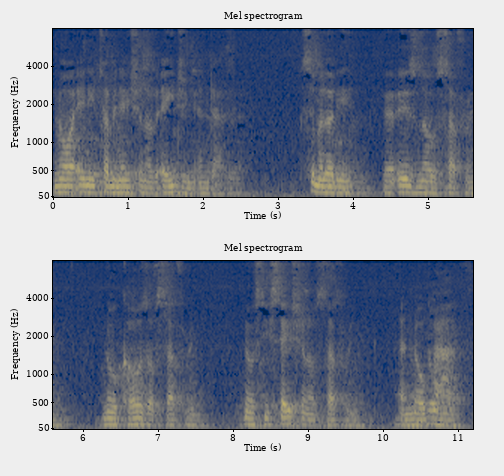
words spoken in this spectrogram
nor any termination of aging and death. Similarly, there is no suffering, no cause of suffering, no cessation of suffering, and no path.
